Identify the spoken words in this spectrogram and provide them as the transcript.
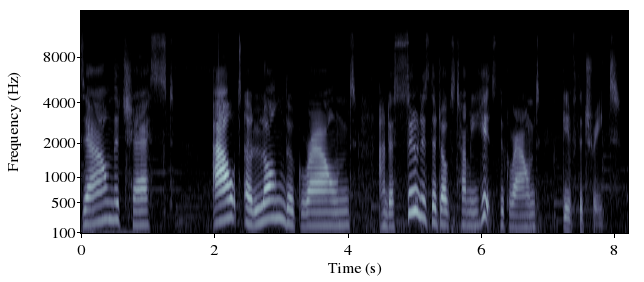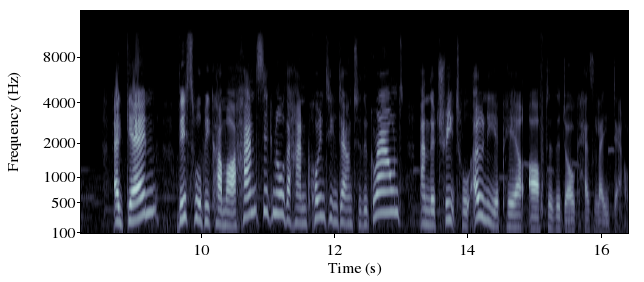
down the chest, out along the ground, and as soon as the dog's tummy hits the ground, give the treat. Again, this will become our hand signal, the hand pointing down to the ground, and the treat will only appear after the dog has laid down.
